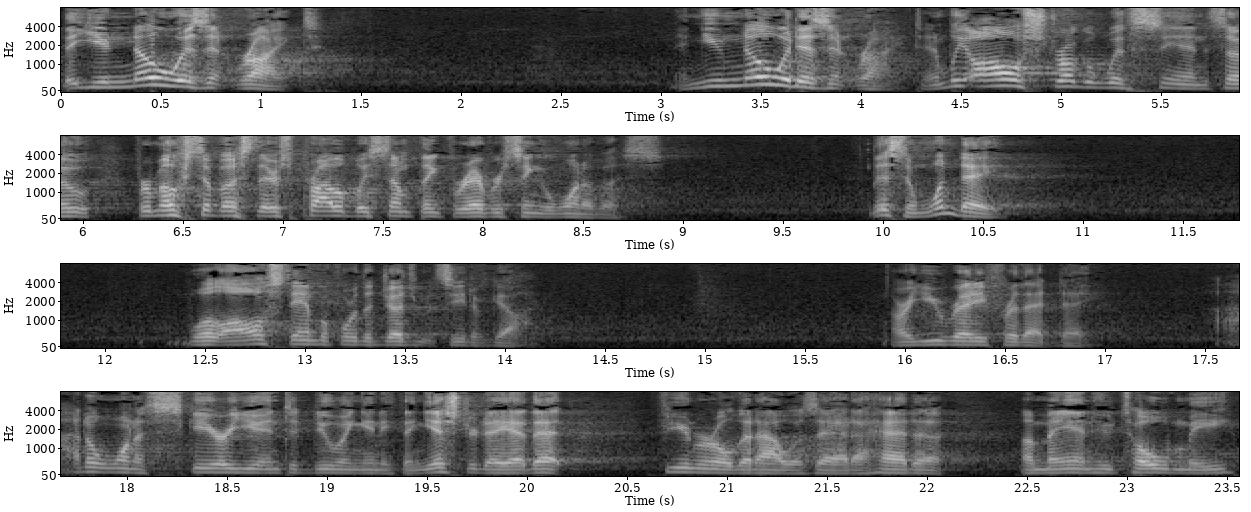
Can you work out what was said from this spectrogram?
that you know isn't right, and you know it isn't right, and we all struggle with sin, so for most of us, there's probably something for every single one of us. Listen, one day, we'll all stand before the judgment seat of God. Are you ready for that day? I don't want to scare you into doing anything. Yesterday, at that funeral that I was at, I had a, a man who told me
